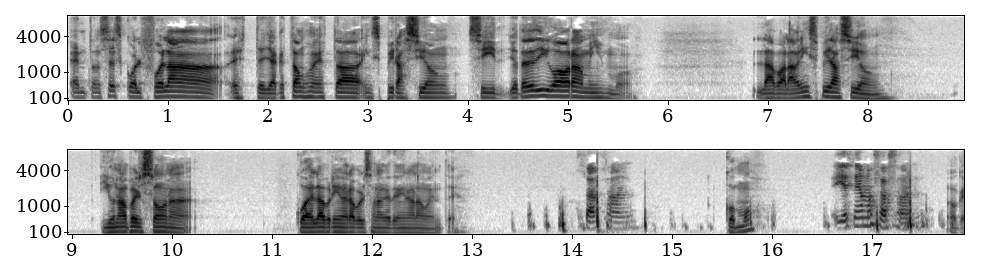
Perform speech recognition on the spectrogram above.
Entonces, ¿cuál fue la, este, ya que estamos en esta inspiración, si yo te digo ahora mismo la palabra inspiración y una persona, ¿cuál es la primera persona que te viene a la mente? Sasan. ¿Cómo? Ella se llama Sasan. Ok.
